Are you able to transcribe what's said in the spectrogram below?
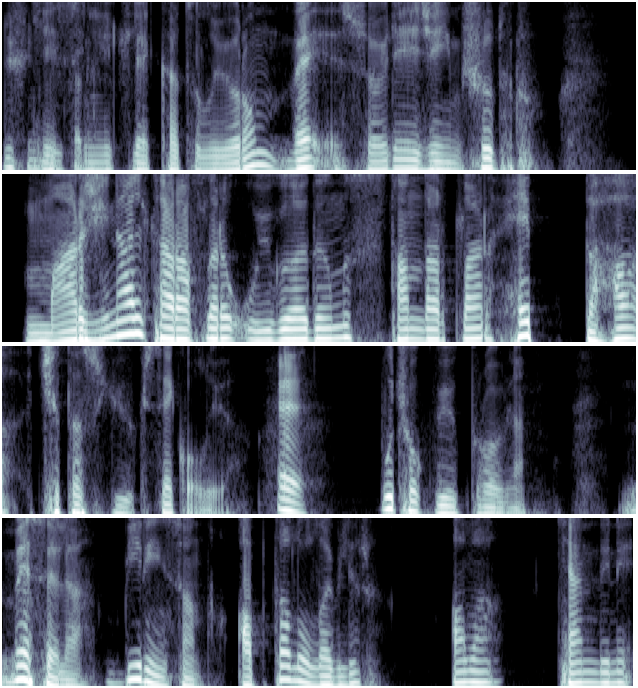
düşündüğü kadar. Kesinlikle katılıyorum ve söyleyeceğim şudur. Marjinal taraflara uyguladığımız standartlar hep daha çıtası yüksek oluyor. Evet. Bu çok büyük problem. Mesela bir insan aptal olabilir ama kendini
